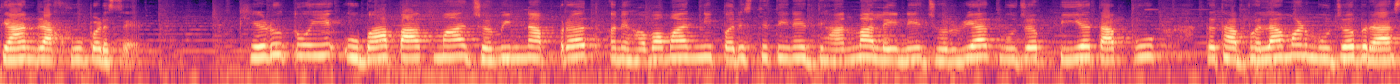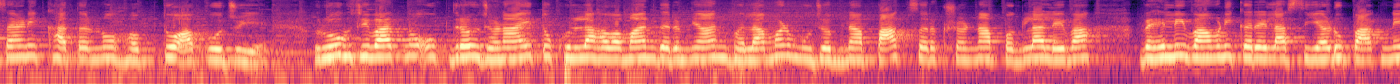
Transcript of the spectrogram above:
ધ્યાન રાખવું પડશે. ખેડૂતોએ ઊભા પાકમાં જમીનના પ્રત અને હવામાનની પરિસ્થિતિને ધ્યાનમાં લઈને જરૂરિયાત મુજબ પિયત આપવું તથા ભલામણ મુજબ રાસાયણિક ખાતરનો હપ્તો આપવો જોઈએ. રોગ જીવાતનો ઉપદ્રવ જણાય તો ખુલ્લા હવામાન દરમિયાન ભલામણ મુજબના પાક સંરક્ષણના પગલાં લેવા વહેલી વાવણી કરેલા શિયાળુ પાકને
